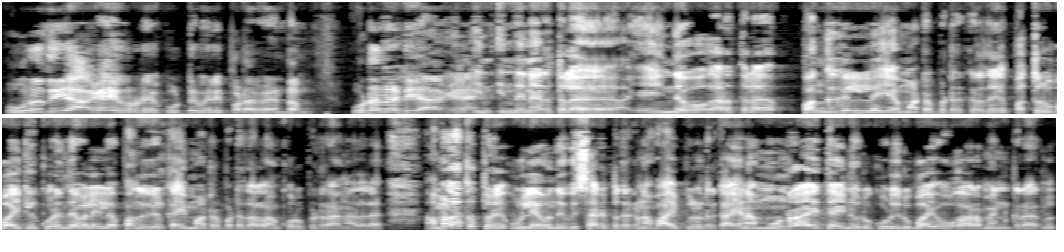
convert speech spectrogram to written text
உறுதியாக இவருடைய கூட்டு வெளிப்பட வேண்டும். உடனடியாக இந்த- நேரத்துல இந்த விவகாரத்துல பங்குகளில் ஏமாற்றப்பட்டிருக்கிறது. பத்து ரூபாய்க்கு குறைந்த விலையில பங்குகள் கைமாற்றப்பட்டதெல்லாம் குறிப்பிடுறாங்க அதுல. அமலாக்கத்துறை உள்ளே வந்து விசாரிப்பதற்கான வாய்ப்புகள் இருக்கா? ஏன்னா மூன்றாயிரத்தி ஐநூறு கோடி ரூபாய் விவகாரம் என்கிறார்கள்.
